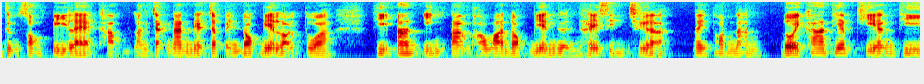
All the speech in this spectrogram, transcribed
1-2 ปีแรกครับ หลังจากนั้นเนี่ยจะเป็นดอกเบี้ยลอยตัว ที่อ้างอิงตามภาวะดอกเบี้ยเงินให้สินเชื่อในตอนนั้น โดยค่าเทียบเคียงที่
